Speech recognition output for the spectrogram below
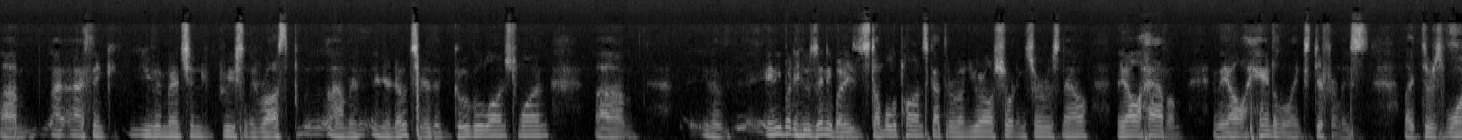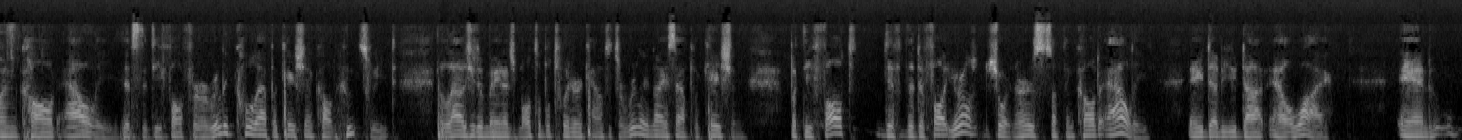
Um, I, I, think you even mentioned recently, Ross, um, in, in, your notes here, that Google launched one. Um, you know, anybody who's anybody StumbleUpon's got their own URL shortening service now. They all have them, and they all handle the links differently. Like there's one called Owly that's the default for a really cool application called Hootsuite that allows you to manage multiple Twitter accounts. It's a really nice application, but default the default URL shortener is something called Owly, ow.ly, and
